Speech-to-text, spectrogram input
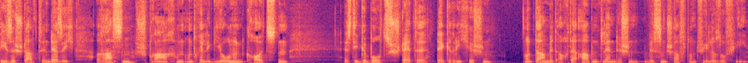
Diese Stadt, in der sich Rassen, Sprachen und Religionen kreuzten, ist die Geburtsstätte der griechischen und damit auch der abendländischen Wissenschaft und Philosophie.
